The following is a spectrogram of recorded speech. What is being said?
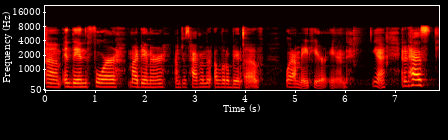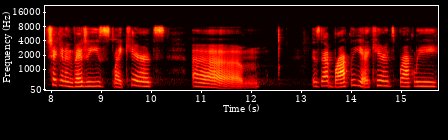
Um, and then for my dinner, I'm just having a little bit of what I made here. And yeah, and it has chicken and veggies like carrots. Um, is that broccoli? Yeah, carrots, broccoli,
